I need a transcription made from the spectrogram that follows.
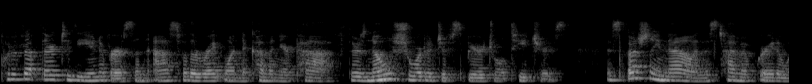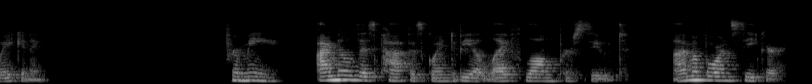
put it up there to the universe and ask for the right one to come in your path. There's no shortage of spiritual teachers, especially now in this time of great awakening. For me, I know this path is going to be a lifelong pursuit. I'm a born seeker.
